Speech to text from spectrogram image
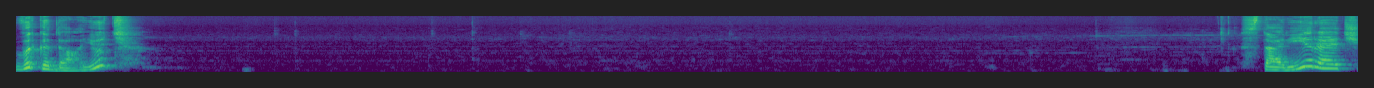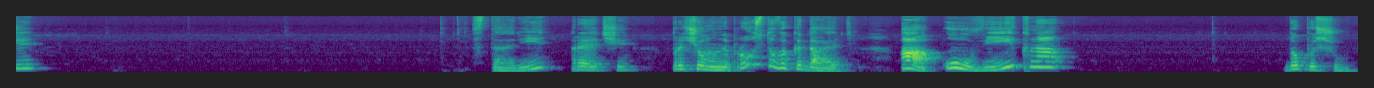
викидають старі речі. Старі речі. Причому не просто викидають, а у вікна допишу.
